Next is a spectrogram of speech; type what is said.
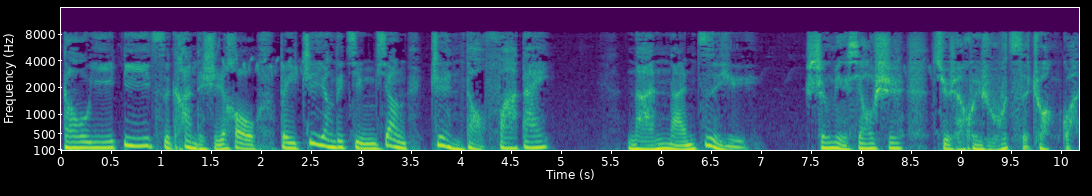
高一第一次看的时候，被这样的景象震到发呆。喃喃自语：“生命消失，居然会如此壮观。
